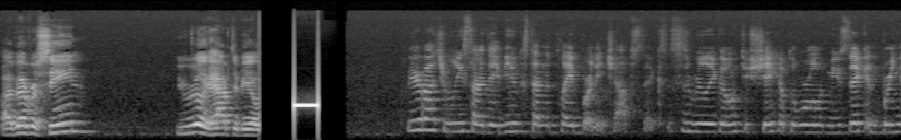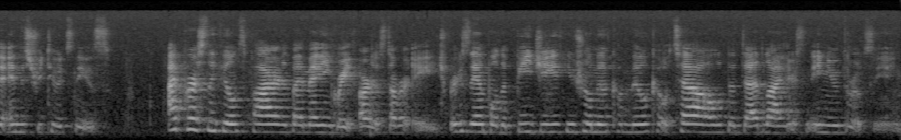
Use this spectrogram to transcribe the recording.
I've ever seen? You really have to be a We're about to release our debut extended play, Burning Chapsticks. This is really going to shake up the world of music and bring the industry to its knees. I personally feel inspired by many great artists of our age. For example, the Bee Gees, Neutral Milk, Milk Hotel, the Deadliners, and In Utero Singing.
